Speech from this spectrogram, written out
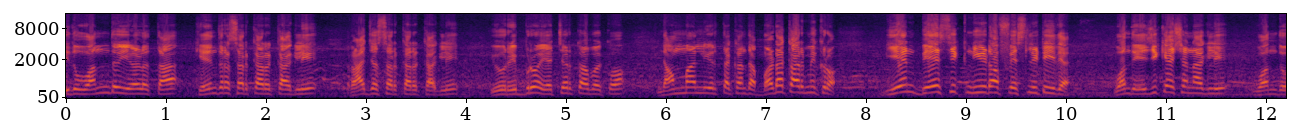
ಇದು ಒಂದು ಹೇಳುತ್ತಾ ಕೇಂದ್ರ ಸರ್ಕಾರಕ್ಕಾಗಲಿ, ರಾಜ್ಯ ಸರ್ಕಾರಕ್ಕಾಗಲಿ ಇವರಿಬ್ಬರು ಎಚ್ಚರ್ಕೋಬೇಕು ನಮ್ಮಲ್ಲಿ ಇರ್ತಕ್ಕಂಥ ಬಡ ಕಾರ್ಮಿಕರು ಏನು ಬೇಸಿಕ್ ನೀಡ್ ಆಫ್ ಫೆಸಿಲಿಟಿ ಇದೆ. ಒಂದು ಎಜುಕೇಷನ್ ಆಗಲಿ, ಒಂದು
